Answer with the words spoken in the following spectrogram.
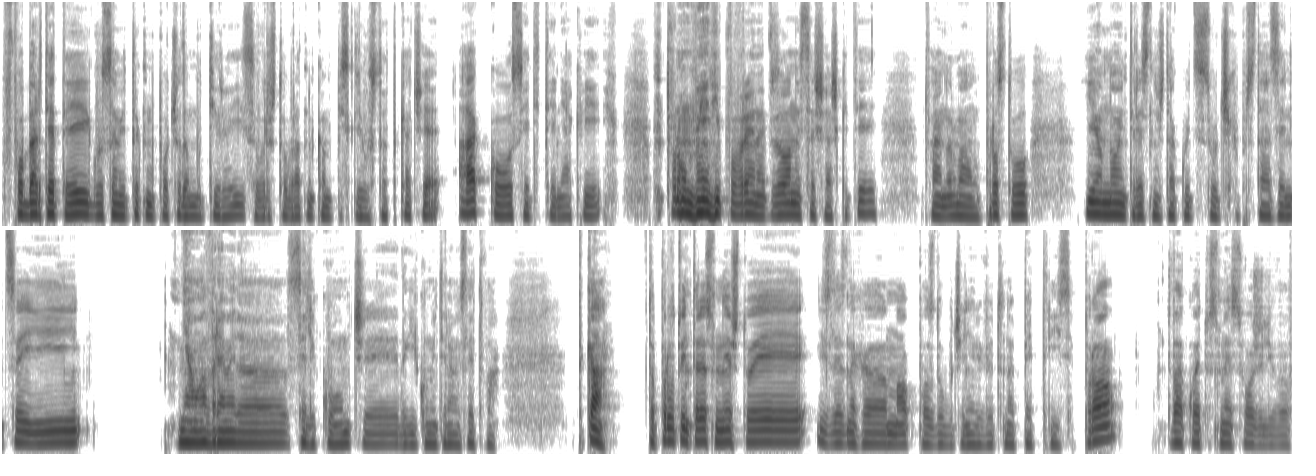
в пубертета и гласа ми тък му почва да мутира и се връща обратно към пискливостта. Така че ако усетите някакви промени по време на епизода, не са шашките, това е нормално. Просто има много интересни неща, които се случиха през тази седмица и няма време да се лекувам, че да ги коментираме след това. Така, Та първото интересно нещо е, излезнаха малко по-задълбочени ревюта на 530 Pro. Това, което сме сложили в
